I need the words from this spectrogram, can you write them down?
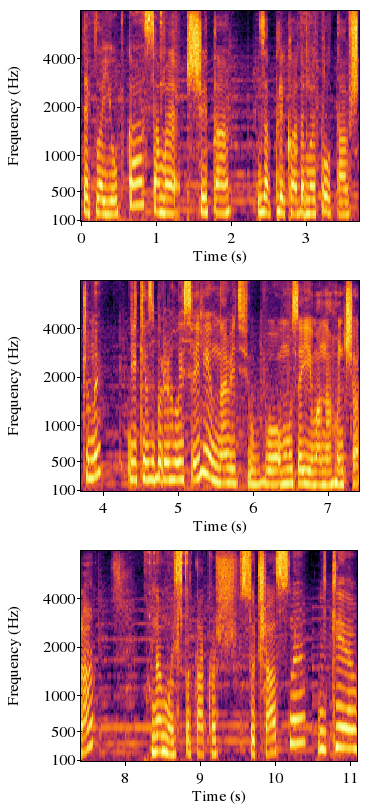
тепла юбка, саме шита за прикладами Полтавщини, які збереглися і навіть в музеї Івана Гончара. Намисто також сучасне, яке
